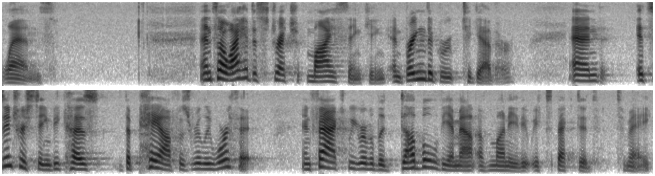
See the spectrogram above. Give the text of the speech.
lens. And so I had to stretch my thinking and bring the group together. And it's interesting because the payoff was really worth it. In fact, we were able to double the amount of money that we expected to make.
